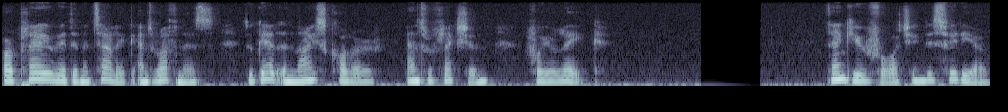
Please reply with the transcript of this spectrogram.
Or play with the metallic and roughness to get a nice color and reflection for your lake. Thank you for watching this video.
